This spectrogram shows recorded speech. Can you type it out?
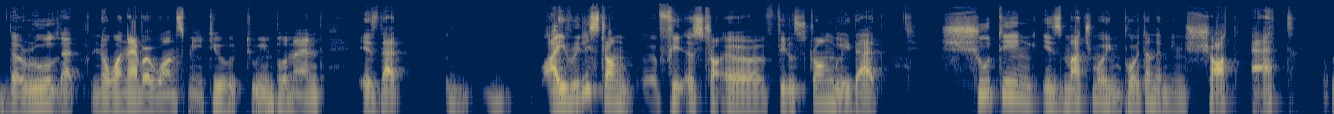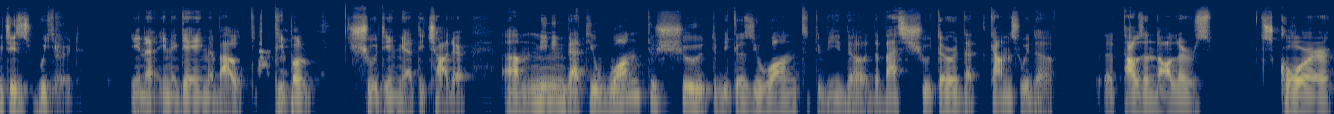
The rule that no one ever wants me to to implement is that i really strong feel, uh, strong, uh, feel strongly that shooting is much more important than being shot at, which is weird in a in a game about people shooting at each other. Um, meaning that you want to shoot because you want to be the, the best shooter that comes with a thousand dollars score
